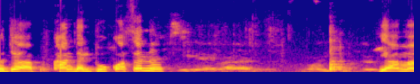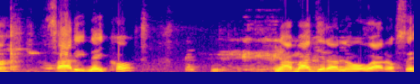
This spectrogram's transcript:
તો જો આ ખાંડેલ ભૂકો છે ને આમાં સારી નાખો આ બાજરાનો હવારો છે.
